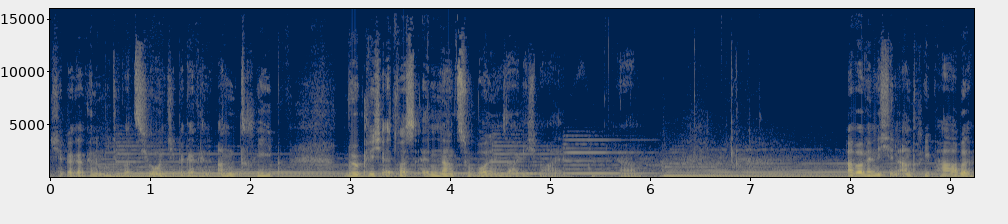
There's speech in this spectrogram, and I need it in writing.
Ich habe ja gar keine Motivation, ich habe ja gar keinen Antrieb, wirklich etwas ändern zu wollen, sage ich mal. Ja. Aber wenn ich den Antrieb habe,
